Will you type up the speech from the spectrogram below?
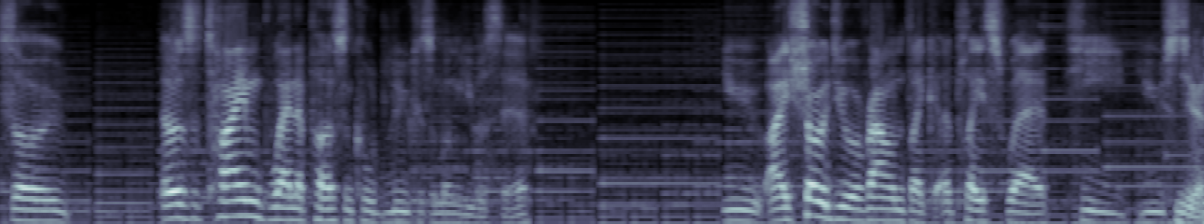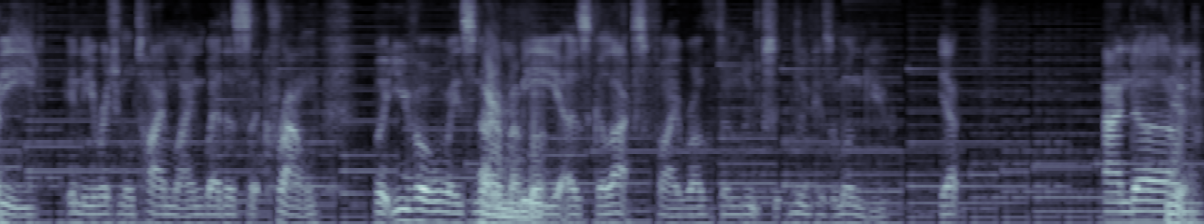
so there was a time when a person called Lucas among you was here. You I showed you around like a place where he used to Yes. be in the original timeline where there's a crown, but you've always known me as Galaxify rather than Luke, Luke is among you. Yep. And um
